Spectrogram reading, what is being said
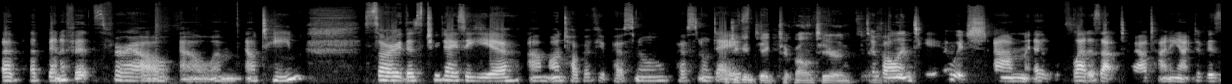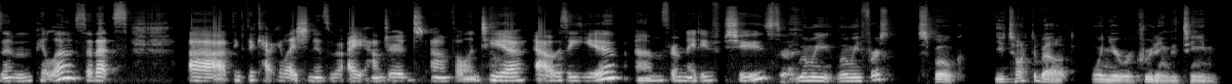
a, a, benefits for our our um, our team. So there's two days a year um, on top of your personal personal days. You can take to volunteer and to volunteer, which um, ladders up to our tiny activism pillar. So that's uh, I think the calculation is we've got 800 um, volunteer hours a year um, from Native Shoes. When we when we first spoke, you talked about when you're recruiting the team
